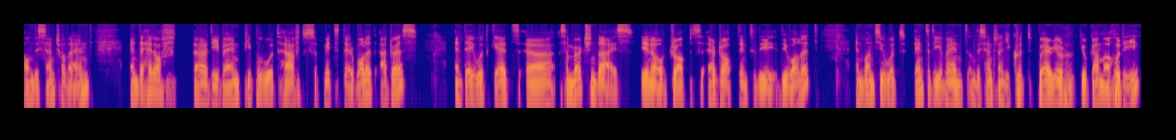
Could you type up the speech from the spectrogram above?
on Decentraland, and the head of uh, the event, people would have to submit their wallet address and they would get uh, some merchandise, you know, dropped, airdropped into the, the wallet. And once you would enter the event on Decentraland, you could wear your, your Gamma hoodie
